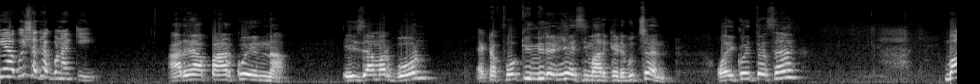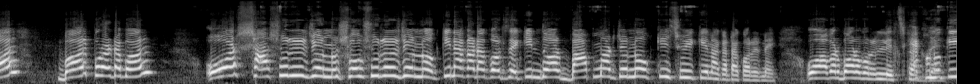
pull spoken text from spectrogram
নিয়ে বসে থাকব নাকি? আরে আপা আর কইেন না। এই যে আমার বোন একটা ফকির নিয়ে নিয়ে আইছি মার্কেটে বুঝছেন? ওই কইতেছে বল বল পুরোটা বল। ওর শাশুড়ির জন্য শ্বশুরের জন্য কেনাকাটা করছে কিন্তু ওর বাপ মার জন্য কিছুই কেনাকাটা করে নাই। ও আবার বড় বড় লেজ এখনও এখনও কি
